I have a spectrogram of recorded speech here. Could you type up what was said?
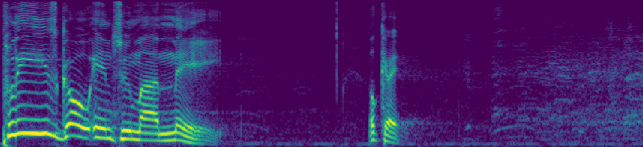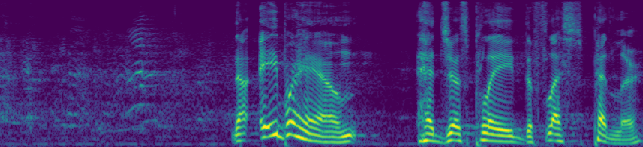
Please go into my maid. Okay. Now, Abraham had just played the flesh peddler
